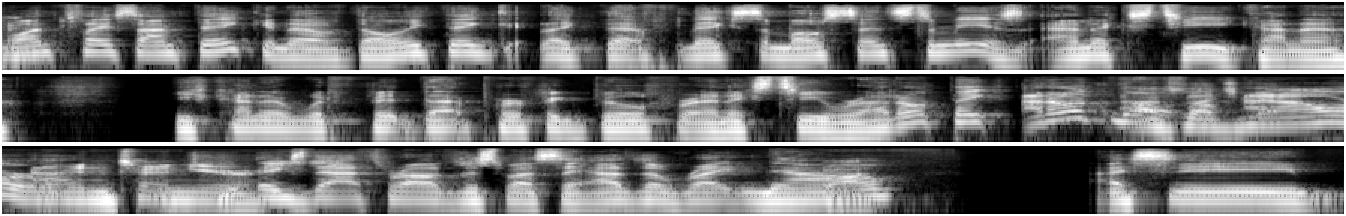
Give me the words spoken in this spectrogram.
one place I'm thinking of. The only thing like that makes the most sense to me is NXT. Kind of, he kind of would fit that perfect bill for NXT. Where I don't think I don't know As of like, I- now or in 10 years? That's what I was just about to say. As of right now, I see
